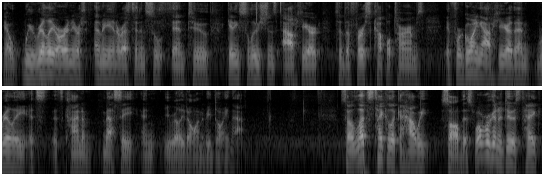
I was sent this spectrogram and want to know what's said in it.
you know, we really are only interested in into getting solutions out here to the first couple terms. If we're going out here, then really it's, it's kind of messy and you really don't want to be doing that. So let's take a look at how we solve this. What we're going to do is take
